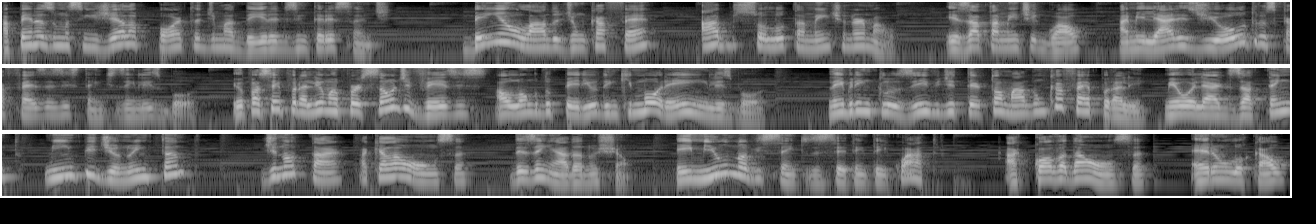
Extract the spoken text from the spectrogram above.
apenas uma singela porta de madeira desinteressante, bem ao lado de um café absolutamente normal, exatamente igual a milhares de outros cafés existentes em Lisboa. Eu passei por ali uma porção de vezes ao longo do período em que morei em Lisboa. Lembro inclusive de ter tomado um café por ali. Meu olhar desatento me impediu, no entanto, de notar aquela onça desenhada no chão. Em 1974, a Cova da Onça era um local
